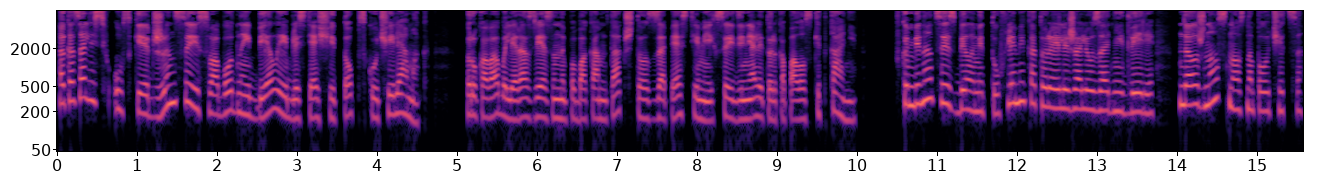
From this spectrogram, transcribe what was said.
оказались узкие джинсы и свободный белый блестящий топ с кучей лямок. Рукава были разрезаны по бокам так, что с запястьями их соединяли только полоски ткани. В комбинации с белыми туфлями, которые лежали у задней двери, должно сносно получиться.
